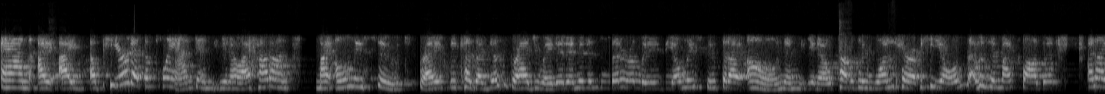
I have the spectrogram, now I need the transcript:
And I, I appeared at the plant and you know i had on my only suit right because i just graduated and it is literally the only suit that i own and you know probably one pair of heels that was in my closet and I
